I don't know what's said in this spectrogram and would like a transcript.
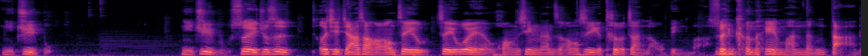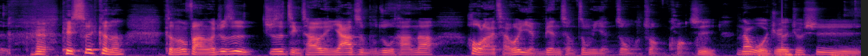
你拒捕，你拒捕，所以就是而且加上好像这一这一位黄姓男子好像是一个特战老兵吧，所以可能也蛮能打的，所以可能可能反而就是就是警察有点压制不住他，那后来才会演变成这么严重的状况。是，那我觉得就是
